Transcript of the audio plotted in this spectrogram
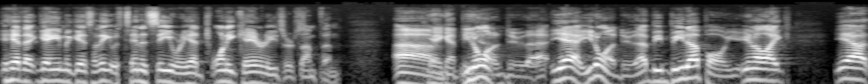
he had that game against, I think it was Tennessee where he had 20 carries or something. Um, Yeah, he got beat you don't want to do that. Yeah, you don't want to do that. Be beat up all year. You know, like, yeah,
